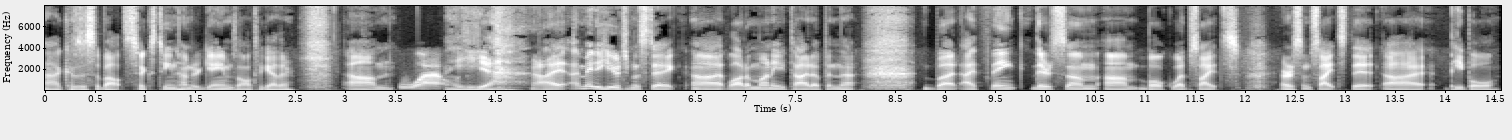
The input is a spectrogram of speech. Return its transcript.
because it's about 1,600 games altogether. Um, Wow. yeah, I, I made a huge mistake. Uh, a lot of money tied up in that. But I think there's some um, bulk websites or some sites that uh, people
